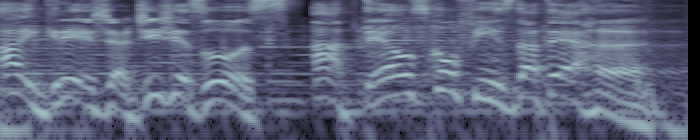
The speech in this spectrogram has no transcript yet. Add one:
A Igreja de Jesus, até os confins da terra.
